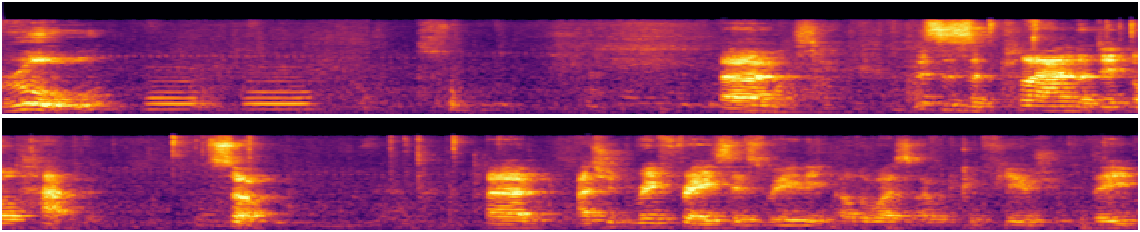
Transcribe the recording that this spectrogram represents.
rule. Um, this is a plan that did not happen. So, um, I should rephrase this really, otherwise I would confuse you. The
